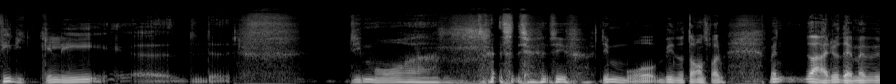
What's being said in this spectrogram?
virkelig øh, de, de må øh, de, de må begynne å ta ansvar. Men nå er det jo det med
